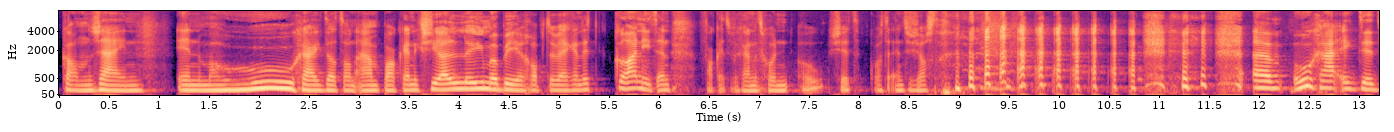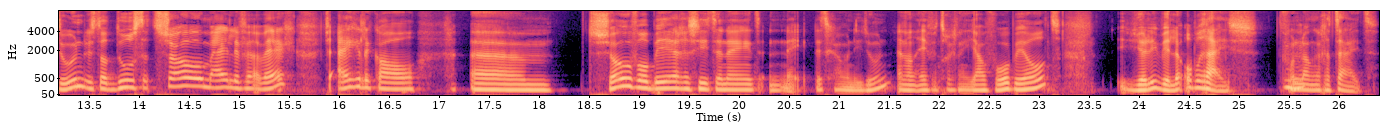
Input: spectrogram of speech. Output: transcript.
kan zijn. In, maar hoe ga ik dat dan aanpakken? En ik zie alleen maar beren op de weg en dit kan niet. En fuck it, we gaan het gewoon... Oh shit, ik word enthousiast. Ehm, hoe ga ik dit doen? Dus dat doel staat zo mijlenver weg. Dat je eigenlijk al ehm, zoveel beren ziet en denkt... nee, dit gaan we niet doen. En dan even terug naar jouw voorbeeld. Jullie willen op reis voor Mhm. langere tijd.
